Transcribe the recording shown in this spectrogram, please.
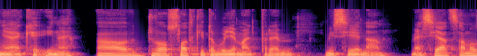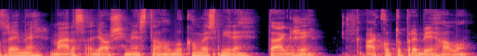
nejaké iné. A dôsledky to bude mať pre misie na Mesiac samozrejme, Mars a ďalšie miesta v hlbokom vesmíre. Takže ako to prebiehalo?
